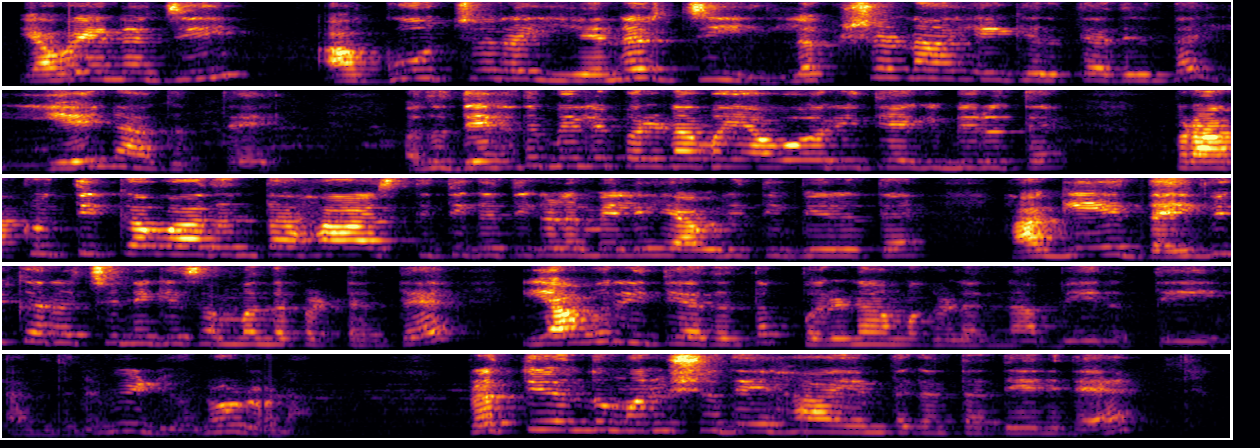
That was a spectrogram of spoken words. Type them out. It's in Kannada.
ಯಾವ ಎನರ್ಜಿ? ಅಗೋಚರ ಎನರ್ಜಿ, ಲಕ್ಷಣ ಹೇಗಿರುತ್ತೆ? ಅದರಿಂದ ಏನಾಗುತ್ತೆ? ಅದು ದೇಹದ ಮೇಲೆ ಪರಿಣಾಮ ಯಾವ ರೀತಿಯಾಗಿ ಬೀರುತ್ತೆ? ಪ್ರಾಕೃತಿಕವಾದಂತಹ ಸ್ಥಿತಿಗತಿಗಳ ಮೇಲೆ ಯಾವ ರೀತಿ ಬೀರುತ್ತೆ? ಹಾಗೆಯೇ ದೈವಿಕ ರಚನೆಗೆ ಸಂಬಂಧಪಟ್ಟಂತೆ ಯಾವ ರೀತಿಯಾದಂತಹ ಪರಿಣಾಮಗಳನ್ನ ಬೀರುತ್ತೆ ಅನ್ನೋದನ್ನ ವಿಡಿಯೋ ನೋಡೋಣ. ಪ್ರತಿಯೊಂದು ಮನುಷ್ಯ ದೇಹ ಎಂತಕ್ಕಂಥದ್ದೇನಿದೆ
